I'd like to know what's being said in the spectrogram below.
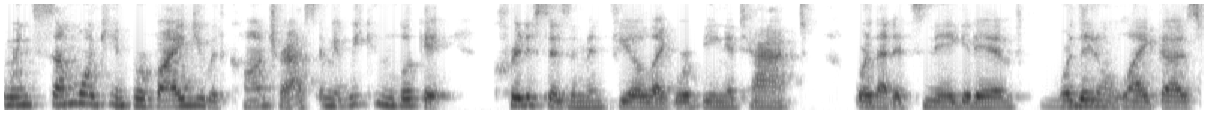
when someone can provide you with contrast, I mean, we can look at criticism and feel like we're being attacked or that it's negative or they don't like us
